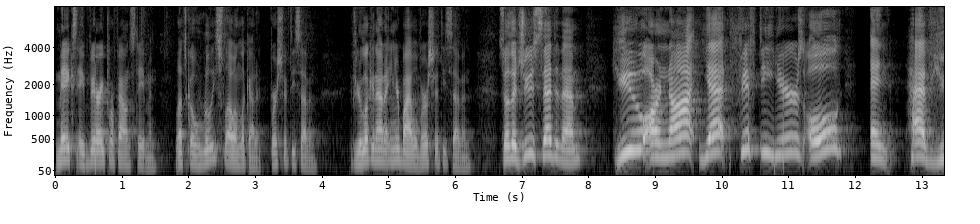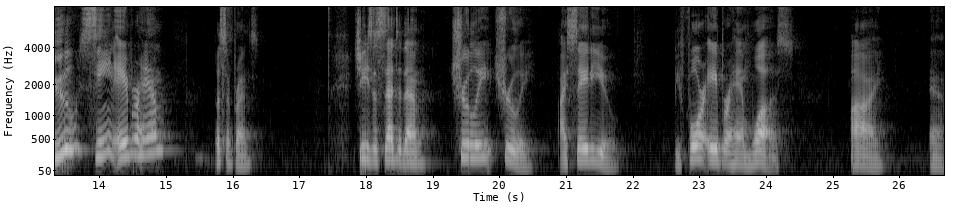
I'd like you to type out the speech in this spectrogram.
makes a very profound statement. Let's go really slow and look at it. Verse 57. If you're looking at it in your Bible, verse 57. So the Jews said to them, You are not yet 50 years old, and have you seen Abraham? Listen, friends. Jesus said to them, Truly, truly, I say to you, before Abraham was, I am.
